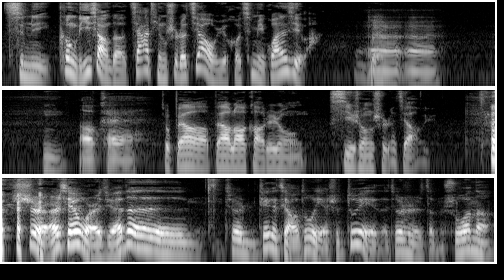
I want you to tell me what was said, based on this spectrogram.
亲密、更理想的家庭式的教育和亲密关系吧。对嗯嗯嗯，，OK，就不要不要老搞这种牺牲式的教育。是，而且我是觉得，就是你这个角度也是对的，就是怎么说呢？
